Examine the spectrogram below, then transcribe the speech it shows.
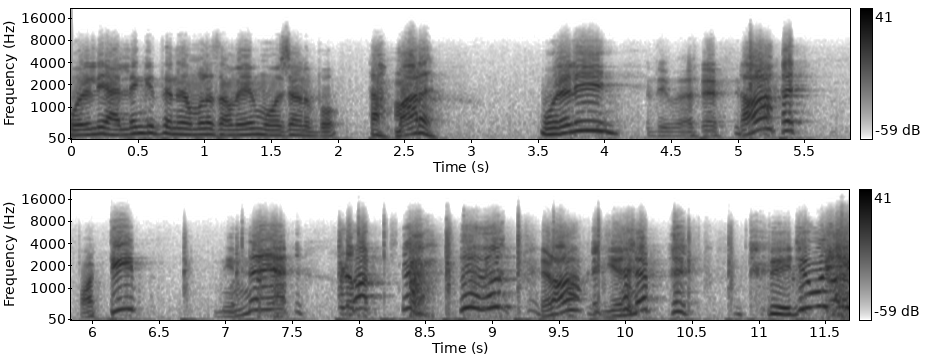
മുരളി അല്ലെങ്കിൽ തന്നെ നമ്മളെ സമയം മോശമാണ് ഇപ്പോ ആ, മാറ്. മുരളി! പട്ടി നിന്നെ ഞാൻ എടാ എന്നെ പെരുമഴി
